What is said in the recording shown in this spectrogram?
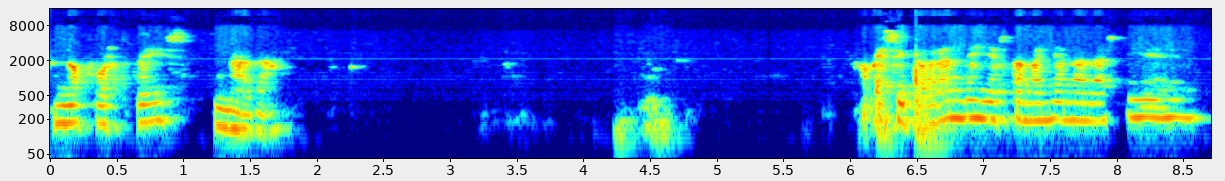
No forcéis nada. Un besito grande y esta mañana a las 10.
